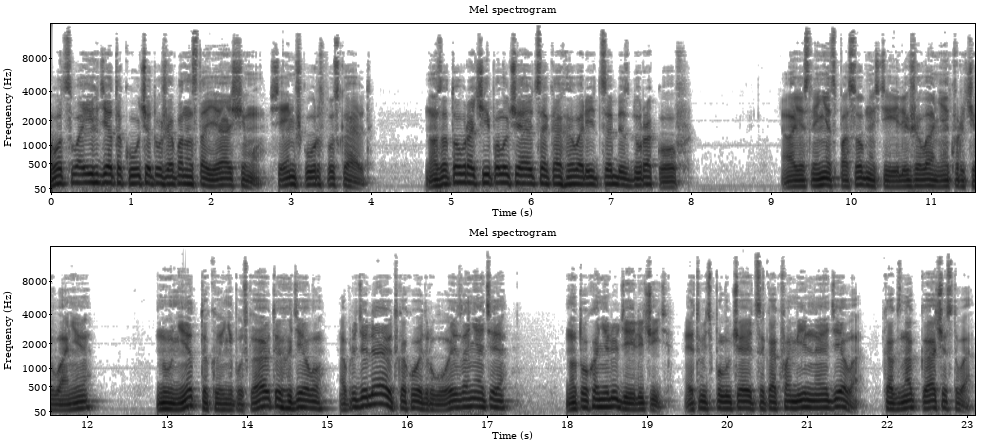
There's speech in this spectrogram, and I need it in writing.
вот своих деток учат уже по-настоящему, семь шкур спускают. Но зато врачи получаются, как говорится, без дураков. А если нет способности или желания к врачеванию – ну нет, так и не пускают их к делу. Определяют, какое другое занятие. Но только не людей лечить. Это ведь получается как фамильное дело, как знак качества.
